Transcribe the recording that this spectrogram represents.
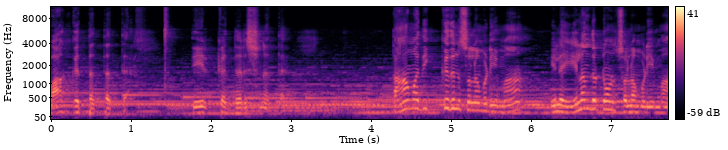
வாக்கு தத்தத்தை தீர்க்க தரிசனத்தை தாமதிக்குதுன்னு சொல்ல முடியுமா? இல்லை இழந்துட்டோம்னு சொல்ல முடியுமா?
